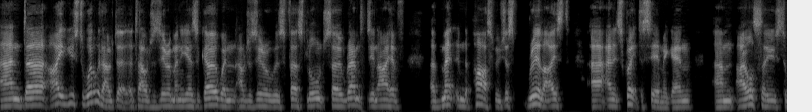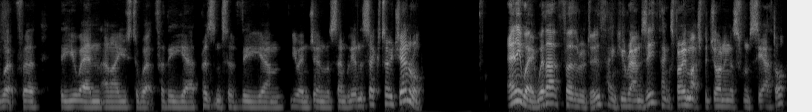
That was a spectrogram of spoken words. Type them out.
and uh, I used to work with Al, at Al Jazeera many years ago when Al Jazeera was first launched. So Ramzy and I have have met in the past. We've just realised, uh, and it's great to see him again. Um, I also used to work for the UN, and I used to work for the uh, President of the um, UN General Assembly and the Secretary General. Anyway, without further ado, thank you, Ramzy. Thanks very much for joining us from Seattle,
